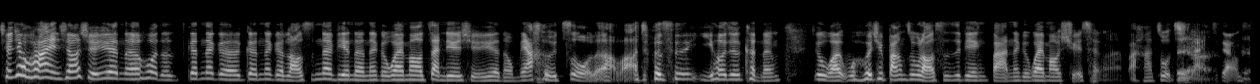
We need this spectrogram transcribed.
全球华人销学院呢，或者跟那个跟那个老师那边的那个外贸战略学院呢，我们要合作了，好不好？就是以后就可能就我我会去帮助老师这边把那个外贸学程啊，把它做起来，这样子，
